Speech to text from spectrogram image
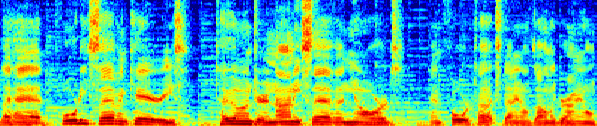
they had 47 carries, 297 yards, and four touchdowns on the ground.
